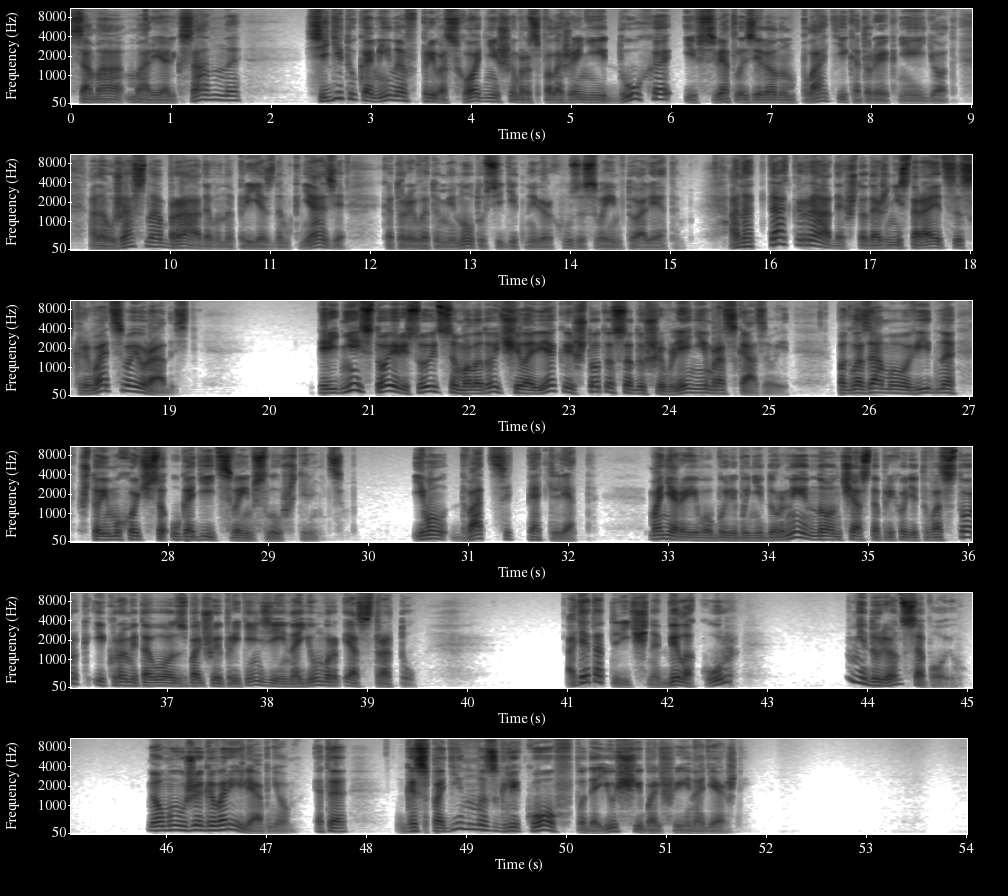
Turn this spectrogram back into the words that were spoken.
Сама Мария Александровна сидит у камина в превосходнейшем расположении духа и в светло-зеленом платье, которое к ней идет. Она ужасно обрадована приездом князя, который в эту минуту сидит наверху за своим туалетом. Она так рада, что даже не старается скрывать свою радость. Перед ней стоя рисуется молодой человек и что-то с одушевлением рассказывает. По глазам его видно, что ему хочется угодить своим слушательницам. Ему 25 лет. Манеры его были бы не дурны, но он часто приходит в восторг и, кроме того, с большой претензией на юмор и остроту. Одет отлично, белокур, не дурен собою. Но мы уже говорили об нем. Это господин Мозгляков, подающий большие надежды.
